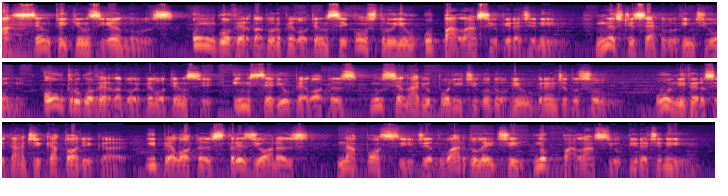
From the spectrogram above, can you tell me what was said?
Há 115 anos, um governador pelotense construiu o Palácio Piratini. Neste século XXI, outro governador pelotense inseriu Pelotas no cenário político do Rio Grande do Sul. Universidade Católica e Pelotas 13 horas, na posse de Eduardo Leite no Palácio Piratini.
